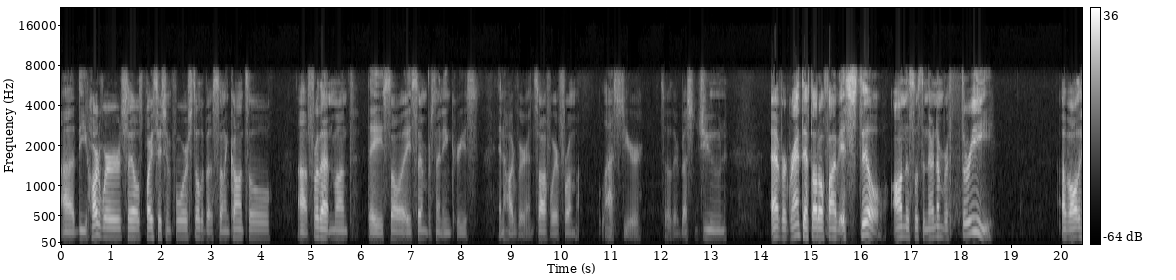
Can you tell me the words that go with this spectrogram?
Uh, the hardware sales, PlayStation 4 still the best selling console. Uh, for that month, they saw a 7% increase in hardware and software from last year. So their best June ever. Grand Theft Auto 5 is still on this list, and they're number three of all.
